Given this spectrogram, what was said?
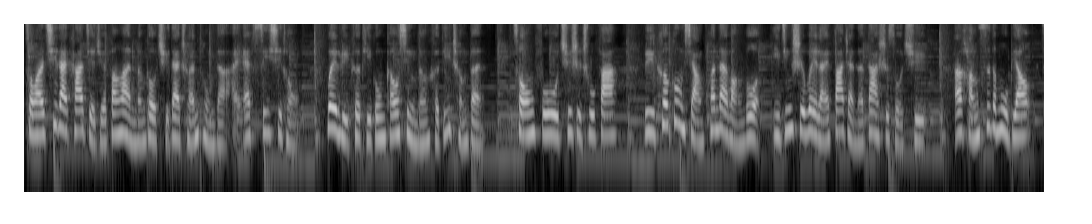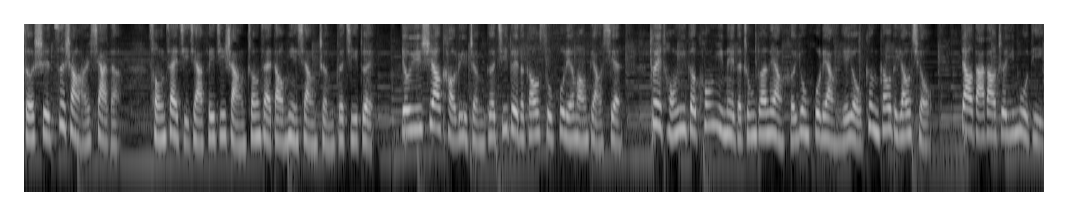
从而期待咖解决方案能够取代传统的 IFC 系统，为旅客提供高性能和低成本。从服务趋势出发，旅客共享宽带网络已经是未来发展的大势所趋，而航司的目标则是自上而下的，从在几架飞机上装载到面向整个机队。由于需要考虑整个机队的高速互联网表现，对同一个空域内的终端量和用户量也有更高的要求。要达到这一目的，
